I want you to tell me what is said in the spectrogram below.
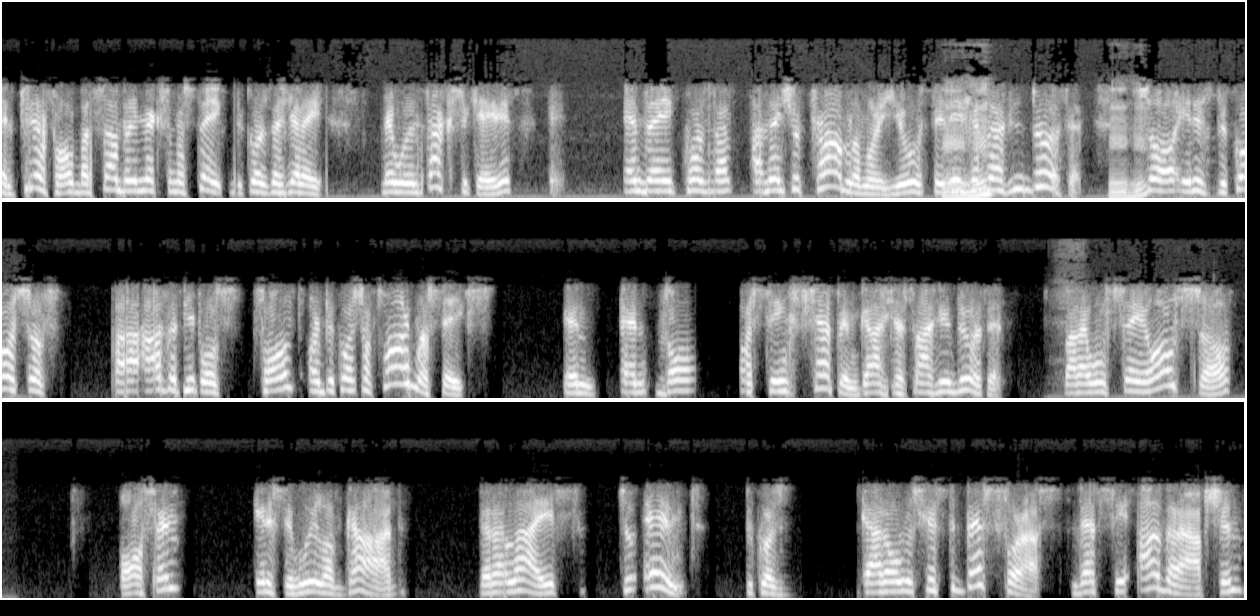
and careful, but somebody makes a mistake because they get a they were intoxicated and they cause a, a major problem on you. They didn't have nothing to do with it. Mhm. So it is because of uh, other people's fault or because of our mistakes, and and those things happen. God has nothing to do with it. But I will say also, often it is the will of God that our life to end because God always has the best for us. That's the other option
